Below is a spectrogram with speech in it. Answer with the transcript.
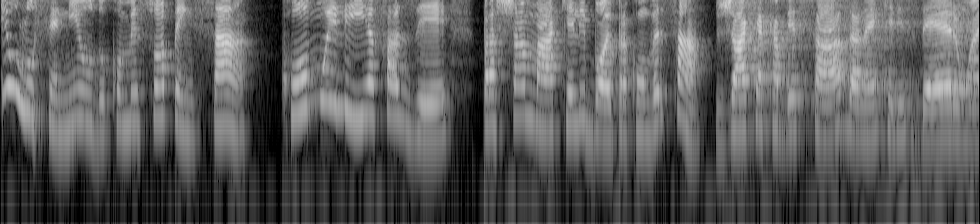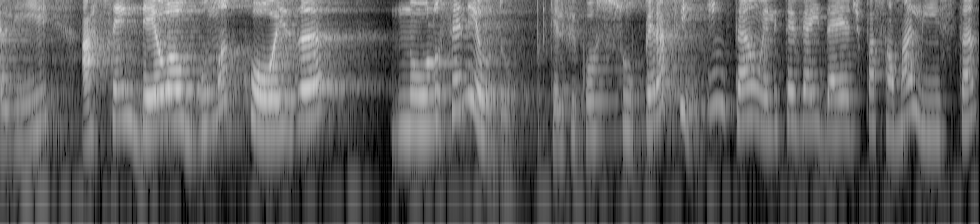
e o Lucenildo começou a pensar como ele ia fazer para chamar aquele boy para conversar, já que a cabeçada, né, que eles deram ali acendeu alguma coisa no Lucenildo, porque ele ficou super afim. Então, ele teve a ideia de passar uma lista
